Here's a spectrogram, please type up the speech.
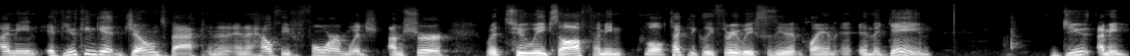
I mean, if you can get Jones back in a, in a healthy form, which I'm sure with two weeks off, I mean, well, technically three weeks because he didn't play in, in the game. Do you? I mean,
